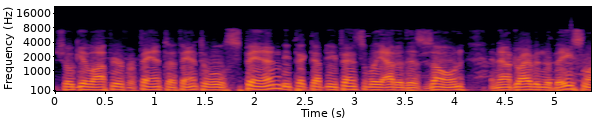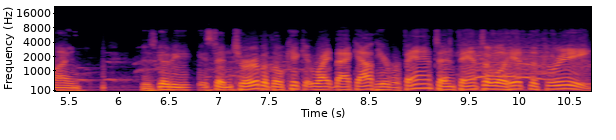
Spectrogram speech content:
She'll give off here for Fanta. Fanta will spin, be picked up defensively out of this zone, and now driving the baseline is going to be Centura, but they'll kick it right back out here for Fanta, and Fanta will hit the three.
